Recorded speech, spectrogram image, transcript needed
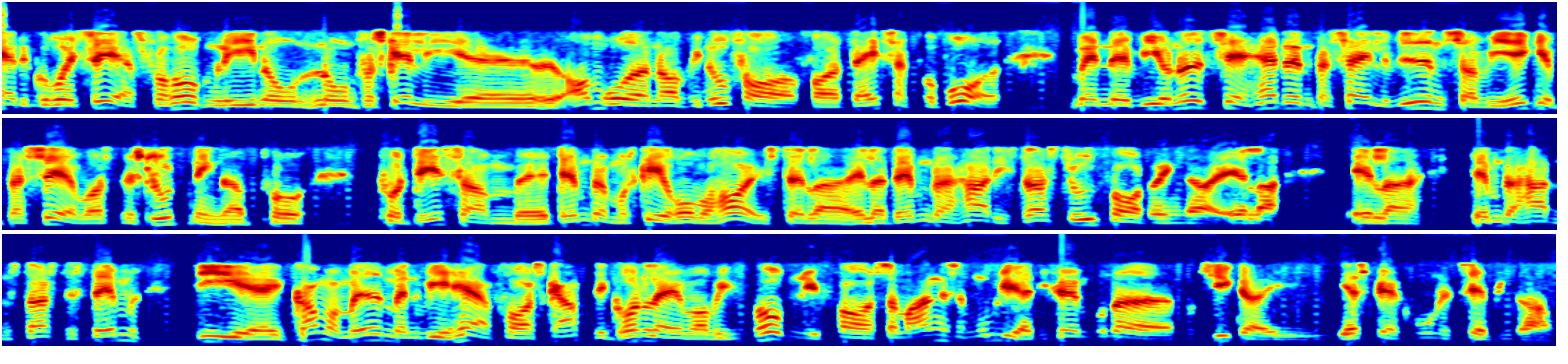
kategoriseres forhåbentlig i nogle, nogle forskellige øh, områder, når vi nu får, får data på bordet. Men øh, vi er jo nødt til at have den basale viden, så vi ikke baserer vores beslutninger på, på det, som øh, dem, der måske råber højst, eller, eller dem, der har de største udfordringer, eller, eller dem, der har den største stemme, de øh, kommer med, men vi er her for at skaffe det grundlag, hvor vi forhåbentlig får så mange som muligt af de 500 butikker i Esbjerg Kommune til at bidrage.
